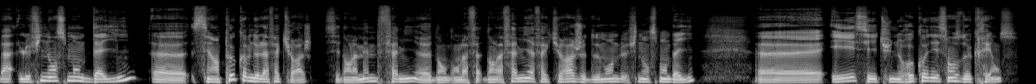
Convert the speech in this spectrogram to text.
bah, le financement d'AI, c'est un peu comme de la facturage. C'est dans la même famille, dans, dans, la, dans la famille à facturage, je demande le financement d'AI. Et c'est une reconnaissance de créance.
